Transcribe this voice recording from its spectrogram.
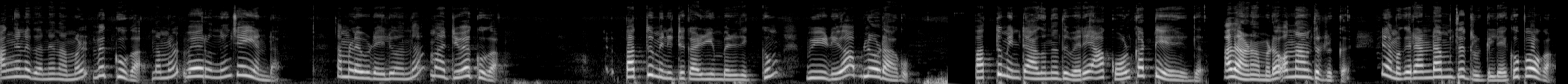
അങ്ങനെ തന്നെ നമ്മൾ വെക്കുക. നമ്മൾ വേറൊന്നും ചെയ്യണ്ട. നമ്മൾ എവിടെയെങ്കിലും ഒന്ന് മാറ്റി വെക്കുക. പത്ത് മിനിറ്റ് കഴിയുമ്പോഴേക്കും വീഡിയോ അപ്ലോഡ് ആകും. പത്ത് മിനിറ്റ് ആകുന്നത് വരെ ആ കോൾ കട്ട് ചെയ്യരുത്. അതാണ് നമ്മുടെ ഒന്നാമത്തെ ട്രിക്ക് ഇനി നമുക്ക് രണ്ടാമത്തെ ട്രിക്കിലേക്ക് പോകാം.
